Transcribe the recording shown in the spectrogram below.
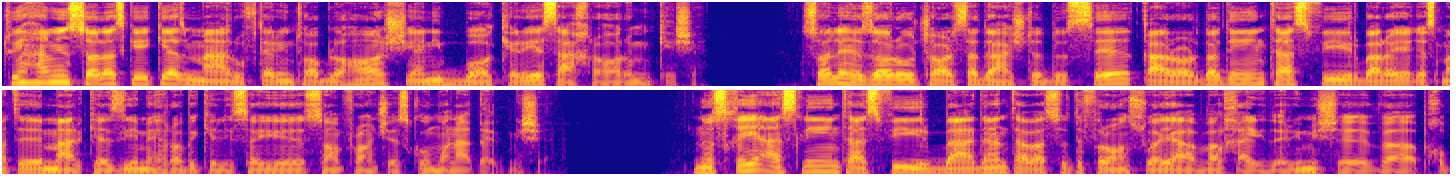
توی همین سالاست که یکی از معروفترین تابلوهاش یعنی باکره صخره رو می‌کشه. سال 1483 قرارداد این تصویر برای قسمت مرکزی محراب کلیسای سان فرانچسکو منعقد میشه. نسخه اصلی این تصویر بعدا توسط فرانسوای اول خریداری میشه و خب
